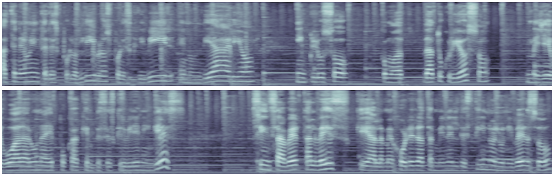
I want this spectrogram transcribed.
a tener un interés por los libros, por escribir en un diario. Incluso, como dato curioso, me llegó a dar una época que empecé a escribir en inglés, sin saber tal vez que a lo mejor era también el destino, el universo,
